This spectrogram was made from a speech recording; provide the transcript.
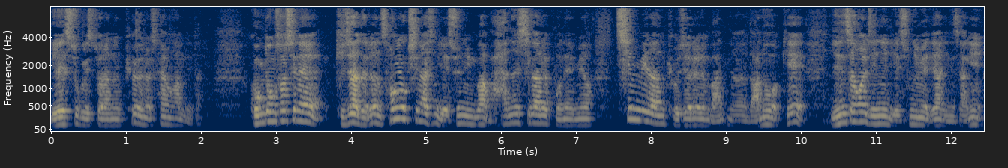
예수 그리스도라는 표현을 사용합니다. 공동 서신의 기자들은 성육신하신 예수님과 많은 시간을 보내며 친밀한 교제를 어, 나누었기에 인성을 지닌 예수님에 대한 인상이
